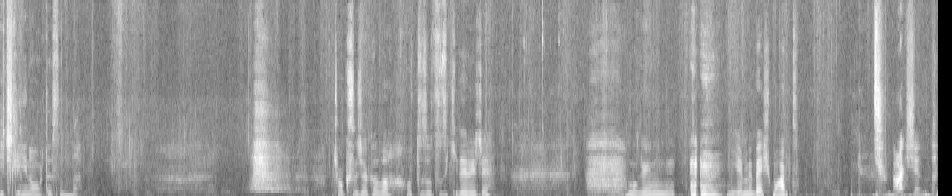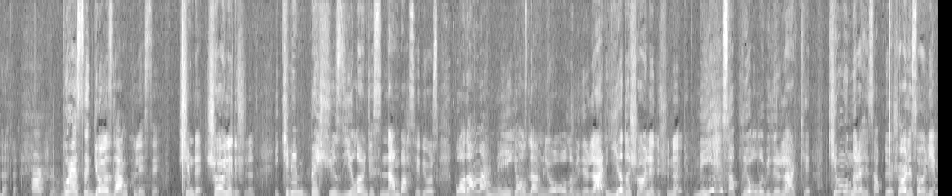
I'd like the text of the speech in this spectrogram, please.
Hiçliğin ortasında. Çok sıcak hava. 30-32 derece. Bugün 25 Mart. Action. Action. Burası Gözlem Kulesi. Şimdi şöyle düşünün. 2500 yıl öncesinden bahsediyoruz. Bu adamlar neyi gözlemliyor olabilirler? Ya da şöyle düşünün. Neyi hesaplıyor olabilirler ki? Kim bunları hesaplıyor? Şöyle söyleyeyim.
